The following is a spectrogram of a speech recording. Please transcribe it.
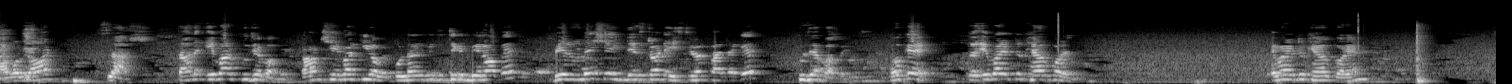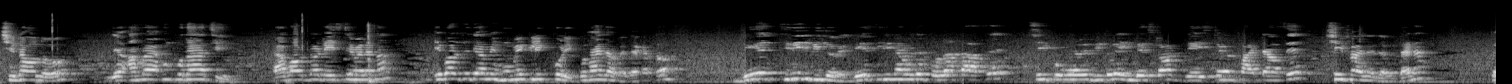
ডাবল ডট স্ল্যাশ তাহলে এবার খুঁজে পাবে। কারণ সে এবার কি হবে? ফোল্ডারের ভিতর থেকে বের হবে। বের হলে সে ইন্ডেক্স ডট এইচটিএমএল ফাইলটাকে খুঁজে পাবে। ওকে? তো এবার একটু খেয়াল করেন। এবার একটু খেয়াল করেন। সেটা হলো যে আমরা এখন কোথায় আছি? অ্যাবাউট ডট এইচটিএমএল এ না? এবার যদি আমি হোমে ক্লিক করি, কোথায় যাবে? দেখেন তো। ডে থ্রির ভিতরে ডে থ্রি নামে যে ফোল্ডারটা আছে, সেই ফোল্ডারের ভিতরে ইন্ডেক্স ডট ফাইলটা আছে, সেই ফাইলে যাবে, তাই না? তো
